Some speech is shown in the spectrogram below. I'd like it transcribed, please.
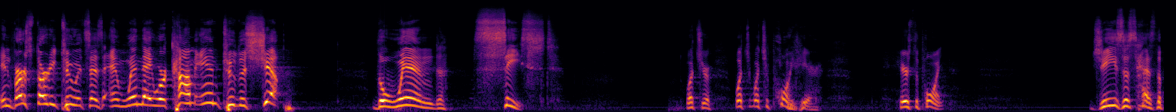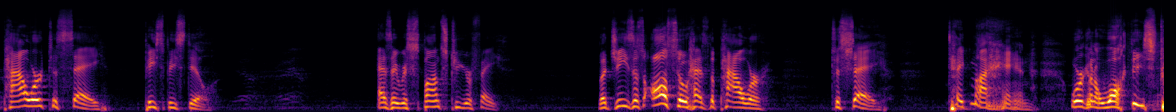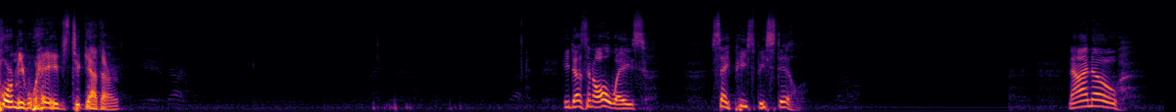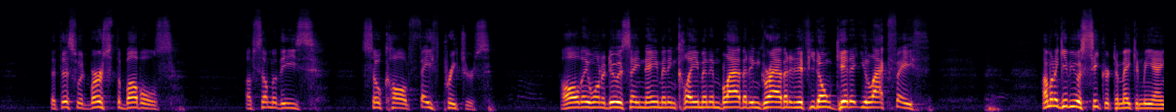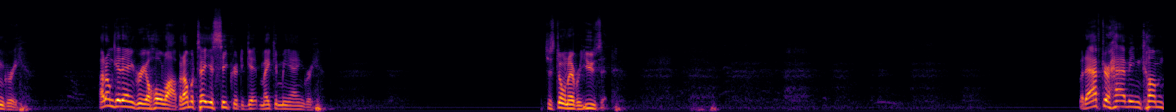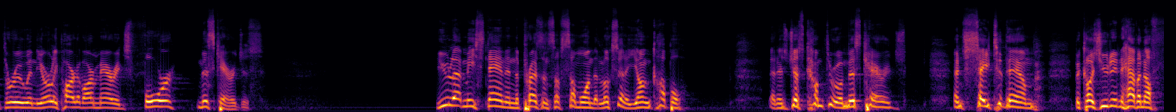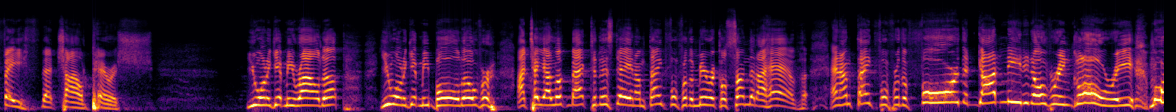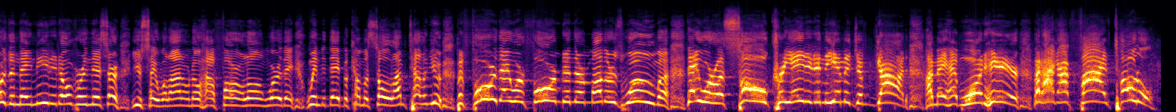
In verse 32, it says, And when they were come into the ship, the wind ceased. What's your, what's, what's your point here? Here's the point Jesus has the power to say, Peace be still, as a response to your faith. But Jesus also has the power to say, Take my hand. We're going to walk these stormy waves together. He doesn't always say, Peace be still. Now, I know that this would burst the bubbles of some of these so called faith preachers. All they want to do is say, name it and claim it and blab it and grab it, and if you don't get it, you lack faith. I'm going to give you a secret to making me angry. I don't get angry a whole lot, but I'm going to tell you a secret to get making me angry. Just don't ever use it. But after having come through in the early part of our marriage four miscarriages, you let me stand in the presence of someone that looks at a young couple that has just come through a miscarriage and say to them, because you didn't have enough faith, that child perish. You want to get me riled up? You want to get me bowled over? I tell you, I look back to this day and I'm thankful for the miracle son that I have. And I'm thankful for the four that God needed over in glory more than they needed over in this earth. You say, Well, I don't know how far along were they? When did they become a soul? I'm telling you, before they were formed in their mother's womb, they were a soul created in the image of God. I may have one here, but I got five total.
